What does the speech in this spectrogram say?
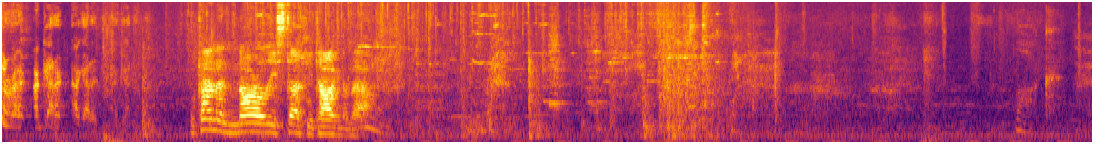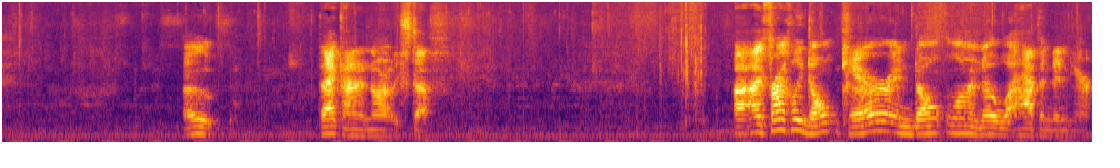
All right, I got it. I got it. I got it. What kind of gnarly stuff you talking about? Look. Oh, that kind of gnarly stuff. I, I frankly don't care and don't want to know what happened in here.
